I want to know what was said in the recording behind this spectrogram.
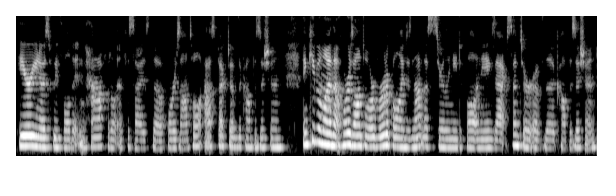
Here, you notice if we fold it in half, it'll emphasize the horizontal aspect of the composition. And keep in mind that horizontal or vertical line does not necessarily need to fall in the exact center of the composition.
